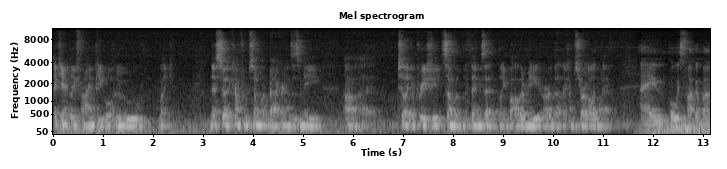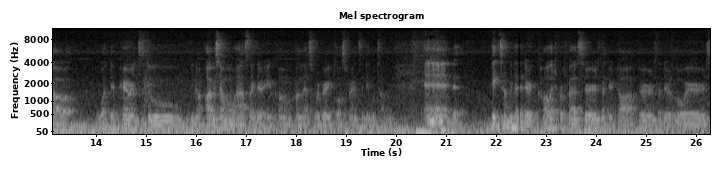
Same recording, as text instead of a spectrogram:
I can't really find people who like necessarily come from similar backgrounds as me uh, to like appreciate some of the things that like bother me or that like I'm struggling with I always talk about what their parents do. You know, obviously I won't ask like their income unless we're very close friends, and they will tell me. And they tell me that they're college professors, that they're doctors, that they're lawyers,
